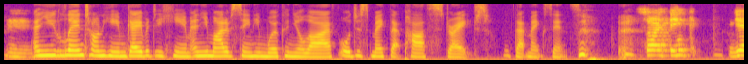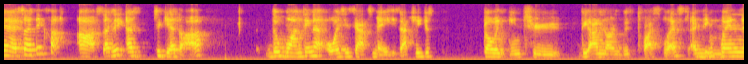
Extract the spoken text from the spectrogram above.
Mm. and you lent on him, gave it to him, and you might have seen him work in your life or just make that path straight, if that makes sense. So I think, yeah. So I think for us, I think as together, the one thing that always sticks out to me is actually just going into the unknown with Twice Blessed. I think Mhm. when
